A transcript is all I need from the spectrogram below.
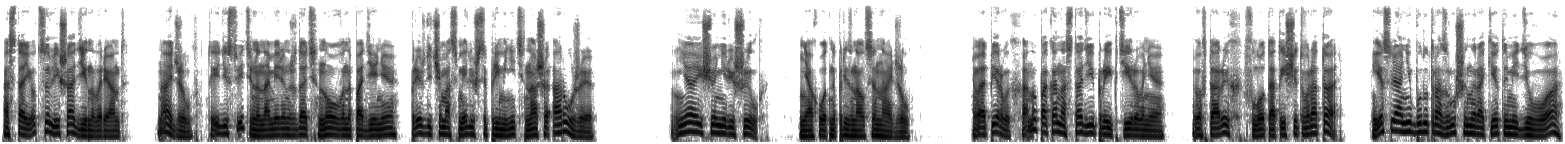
остается лишь один вариант. Найджел, ты действительно намерен ждать нового нападения, прежде чем осмелишься применить наше оружие? Я еще не решил, неохотно признался Найджел. Во-первых, оно пока на стадии проектирования. Во-вторых, флот отыщет врата. Если они будут разрушены ракетами Дювуа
